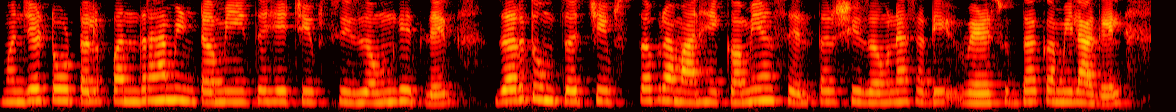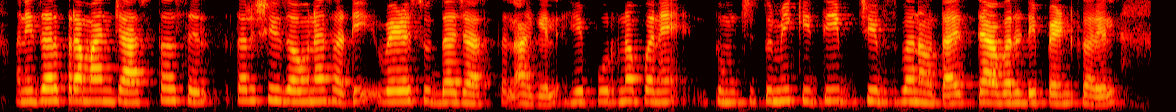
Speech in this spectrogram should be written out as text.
म्हणजे टोटल पंधरा मिनटं मी इथे हे चिप्स शिजवून घेतलेत. जर तुमचं चिप्सचं प्रमाण हे कमी असेल तर शिजवण्यासाठी वेळसुद्धा कमी लागेल. आणि जर प्रमाण जास्त असेल तर शिजवण्यासाठी वेळसुद्धा जास्त लागेल. हे पूर्णपणे तुमची तुम्ही किती चिप्स बनवतायत त्यावर डिपेंड करेल.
